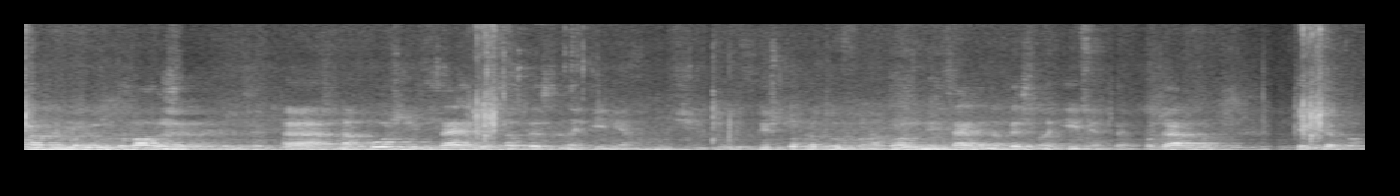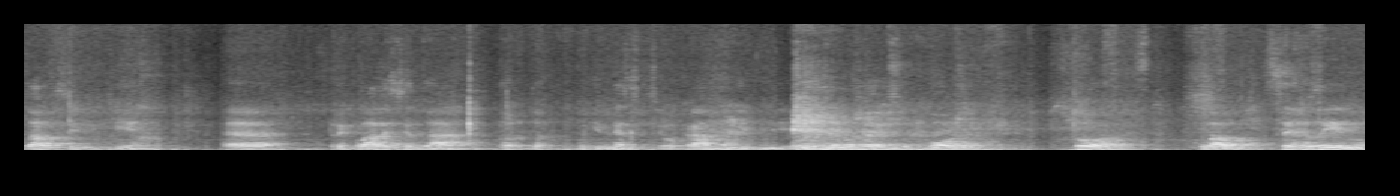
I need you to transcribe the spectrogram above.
храмі ми будувалися е, на кожній цеглі записане ім'я. Під штукатурку на кожній цеглі написано ім'я. Це пожертва тих жертводавців, які е, приклалися до, до, будівництва цього храму. І, і я вважаю, що кожен, хто вклав цеглину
